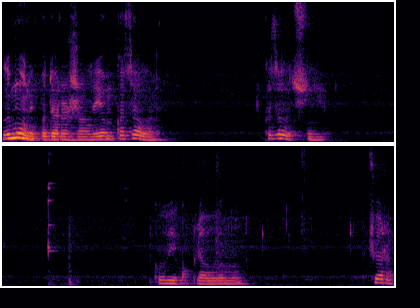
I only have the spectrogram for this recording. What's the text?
Лимони подорожали, я вам казала. Казала чи ні? Коли я купляла лимон? Вчора.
